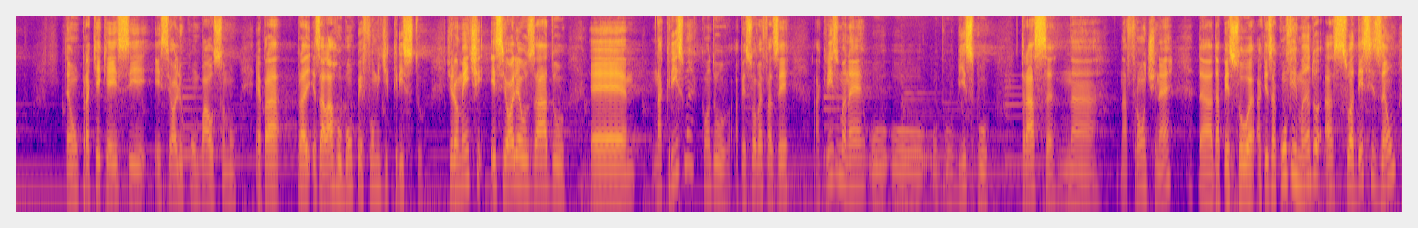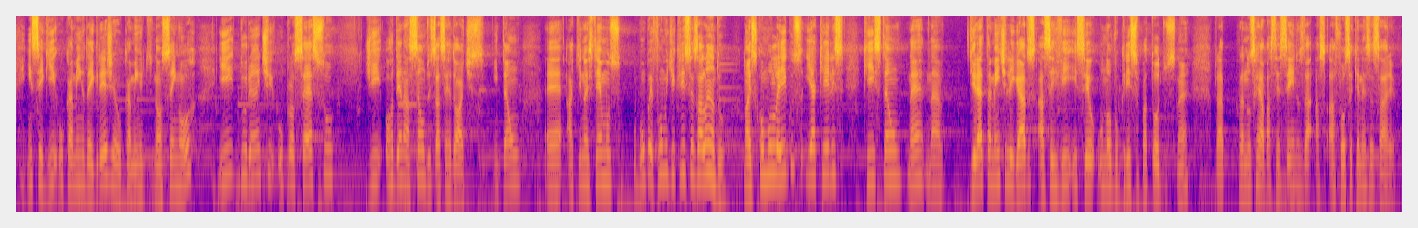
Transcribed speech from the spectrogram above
Então, para que, que é esse, esse óleo com bálsamo? É para exalar o bom perfume de Cristo. Geralmente, esse óleo é usado é, na crisma, quando a pessoa vai fazer a crisma, né? O, o, o, o bispo traça na, na fronte né, da, da pessoa, a crisma confirmando a sua decisão em seguir o caminho da igreja, o caminho de nosso Senhor, e durante o processo de ordenação dos sacerdotes. Então, é, aqui nós temos o bom perfume de Cristo exalando, nós como leigos e aqueles que estão né, na, diretamente ligados a servir e ser o novo Cristo para todos, né, para nos reabastecer e nos dar a, a força que é necessária.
